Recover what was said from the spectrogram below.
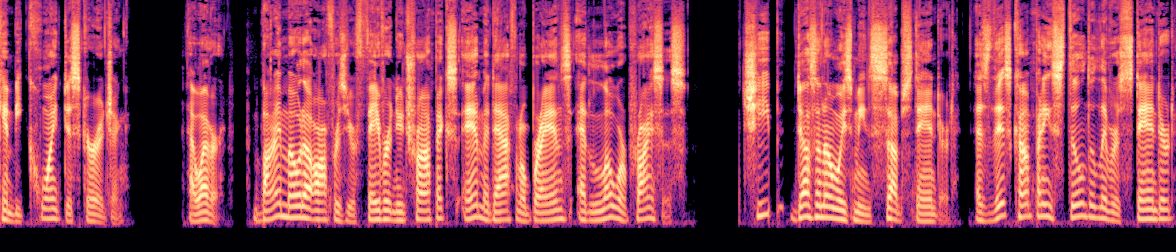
can be quite discouraging. However, BuyModa offers your favorite nootropics and modafinil brands at lower prices. Cheap doesn't always mean substandard, as this company still delivers standard,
